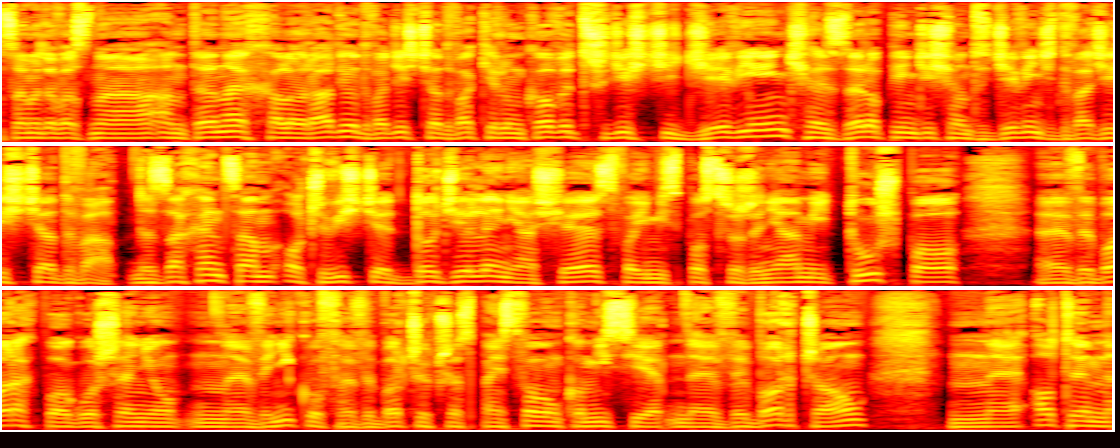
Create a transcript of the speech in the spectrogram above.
Wracamy do Was na antenę Halo Radio 22 kierunkowy 39 059 22. Zachęcam oczywiście do dzielenia się swoimi spostrzeżeniami tuż po e, wyborach, po ogłoszeniu wyników wyborczych przez Państwową Komisję Wyborczą. O tym,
